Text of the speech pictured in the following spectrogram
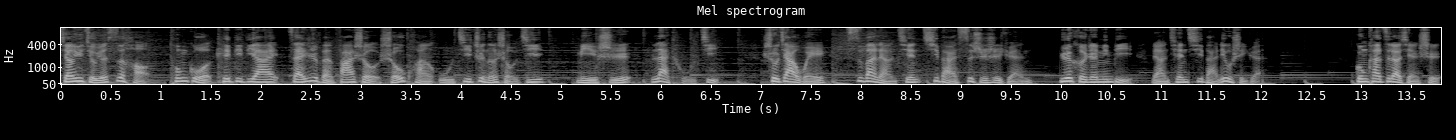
将于九月四号通过 KDDI 在日本发售首款五 G 智能手机米十 Lite 五 G，售价为四万两千七百四十日元，约合人民币两千七百六十元。公开资料显示。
